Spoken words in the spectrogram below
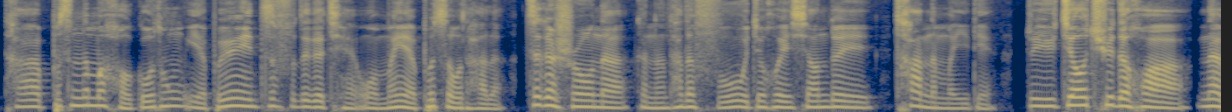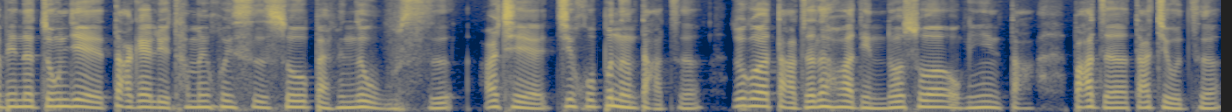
他不是那么好沟通，也不愿意支付这个钱，我们也不收他的。这个时候呢，可能他的服务就会相对差那么一点。对于郊区的话，那边的中介大概率他们会是收百分之五十，而且几乎不能打折。如果打折的话，顶多说我给你打八折、打九折。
